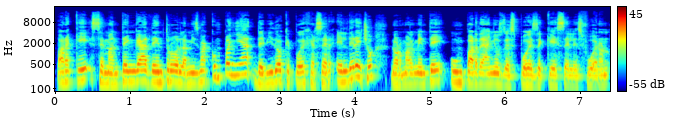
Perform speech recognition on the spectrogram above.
para que se mantenga dentro de la misma compañía debido a que puede ejercer el derecho normalmente un par de años después de que se les fueron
